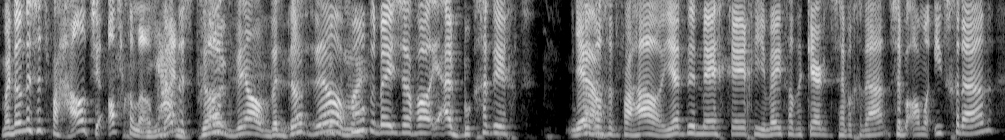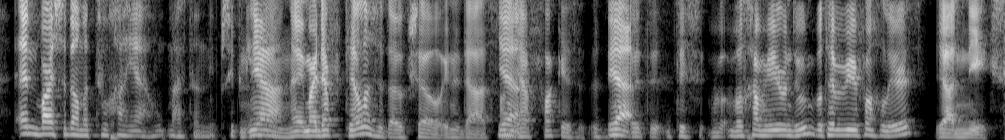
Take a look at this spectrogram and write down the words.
Maar dan is het verhaaltje afgelopen. Ja, dat is dat wel, maar dat wel. het maar- voelt een beetje zo van, ja, het boek gaat dicht. Ja. Dat was het verhaal. Je hebt dit meegekregen, je weet wat de characters hebben gedaan. Ze hebben allemaal iets gedaan. En waar ze dan naartoe gaan, ja, hoe maakt het in principe niet Ja, uit. nee, maar daar vertellen ze het ook zo, inderdaad. Van, Ja. ja. fuck it. Het, Ja. het, het is, wat gaan we hier aan doen? Wat hebben we hiervan geleerd? Ja, niks.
